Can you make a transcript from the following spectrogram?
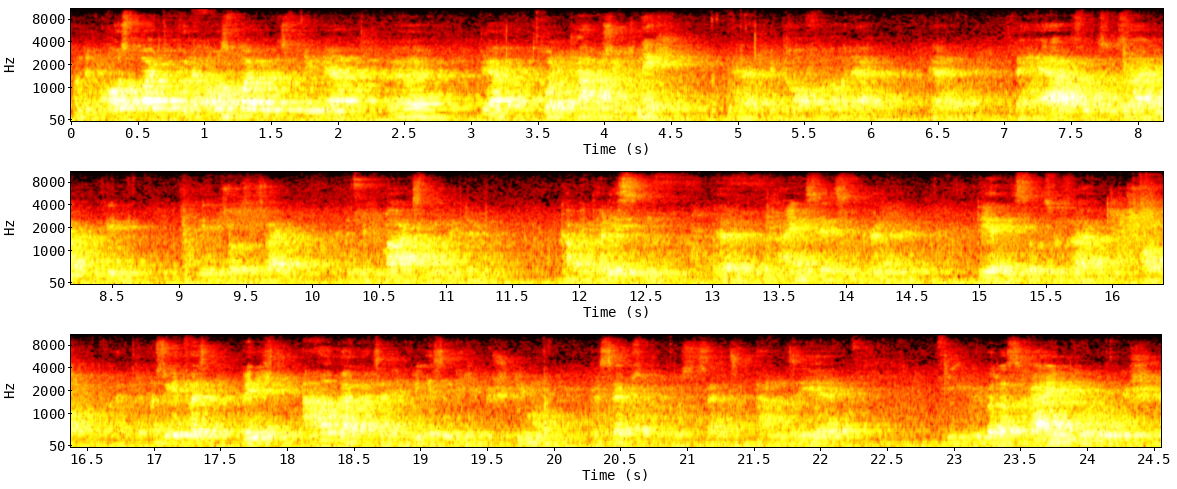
Von, von der Ausbeutung ist primär äh, der proletarische Knecht äh, betroffen. Aber der, der, der Herr sozusagen, den, den sozusagen mit Marx mit dem Kapitalisten äh, einsetzen könnte, der ist sozusagen auch entfremdet. Also jedenfalls, wenn ich die Arbeit als eine wesentliche Bestimmung des Selbstbewusstseins ansehe, über das rein biologische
